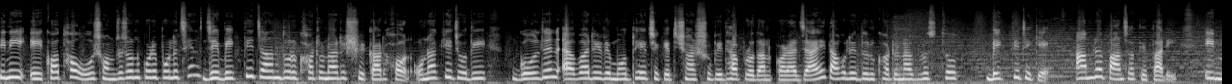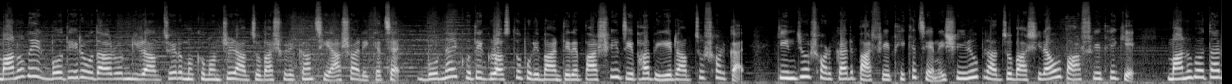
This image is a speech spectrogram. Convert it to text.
তিনি এই কথাও সংযোজন করে বলেছেন যে ব্যক্তি যান দুর্ঘটনার শিকার হন। ওনাকে যদি গোল্ডেন অ্যাওয়ার্ডের মধ্যে চিকিৎসার সুবিধা প্রদান করা যায়, তাহলে দুর্ঘটনাগ্রস্ত ব্যক্তিটিকে আমরা বাঁচাতে পারি। এই মানবিক বোধের উদাহরণ রাজ্যের মুখ্যমন্ত্রী রাজ্যবাসীর কাছে আশা রেখেছেন বন্যায় ক্ষতিগ্রস্ত পরিবারদের পাশে যেভাবে রাজ্য সরকার, কেন্দ্রীয় সরকার পাশে থেকেছেন, সেইরূপ রাজ্যবাসীরাও পাশে থেকে মানবতার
